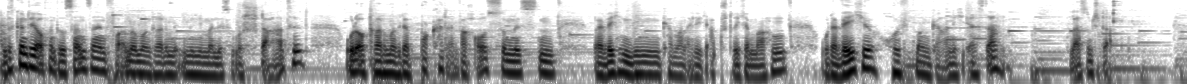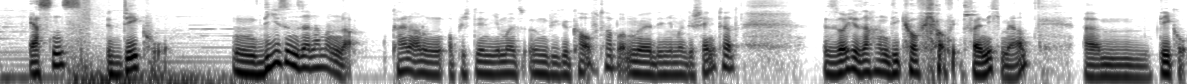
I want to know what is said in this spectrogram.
Und das könnte ja auch interessant sein, vor allem wenn man gerade mit Minimalismus startet oder auch gerade mal wieder Bock hat, einfach auszumisten, bei welchen Dingen kann man eigentlich Abstriche machen oder welche häuft man gar nicht erst an. Lass uns starten. Erstens Deko. Diesen Salamander keine Ahnung, ob ich den jemals irgendwie gekauft habe, ob mir den jemand geschenkt hat. Solche Sachen, die kaufe ich auf jeden Fall nicht mehr. Ähm, Deko.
